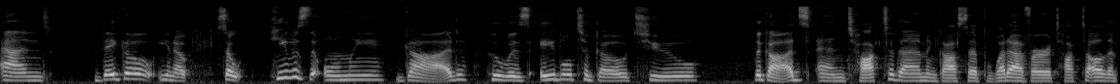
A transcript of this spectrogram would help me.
And they go, you know, so he was the only god who was able to go to the gods and talk to them and gossip, whatever, talk to all of them.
